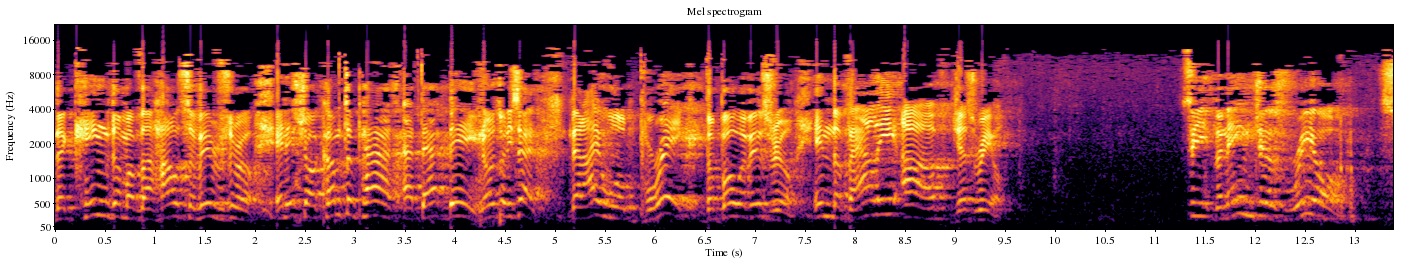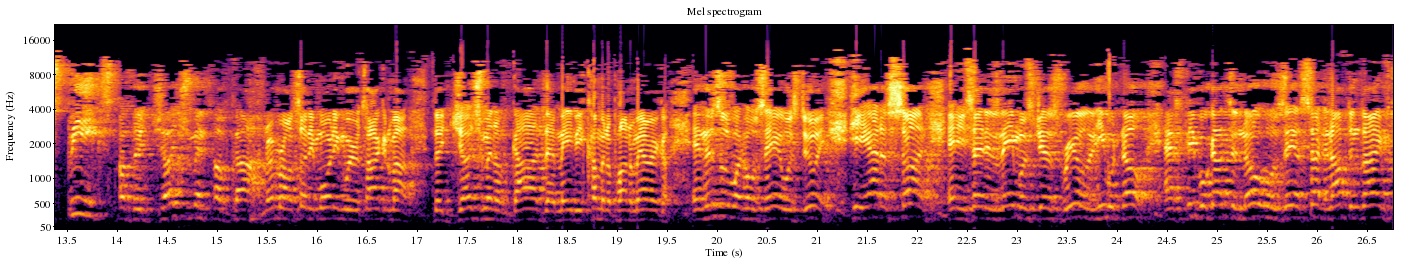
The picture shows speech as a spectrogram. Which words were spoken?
the kingdom of the house of Israel. And it shall come to pass at that day, notice what he says, that I will break the bow of Israel in the valley of Jezreel. See, the name Jezreel speaks of the judgment of God. Remember on Sunday morning we were talking about the judgment of God that may be coming upon America. And this is what Hosea was doing. He had a son and he said his name was Jezreel and he would know as people got to know Hosea's son. And oftentimes,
